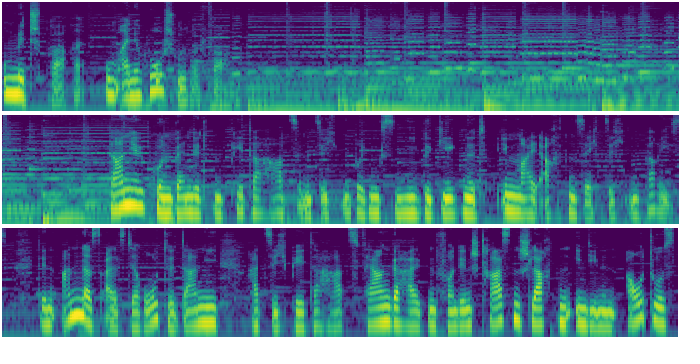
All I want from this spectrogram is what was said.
um Mitsprache, um eine Hochschulreform. Daniel Cohn-Bendit und Peter Hart sind sich übrigens nie begegnet im Mai 68 in Paris. Denn anders als der rote Dani hat sich Peter Harz ferngehalten von den Straßenschlachten, in denen Autos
